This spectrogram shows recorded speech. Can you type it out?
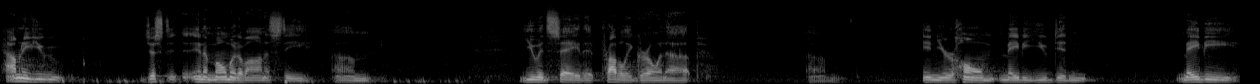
How many of you, just in a moment of honesty, um, you would say that probably growing up um, in your home, maybe you didn't, maybe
